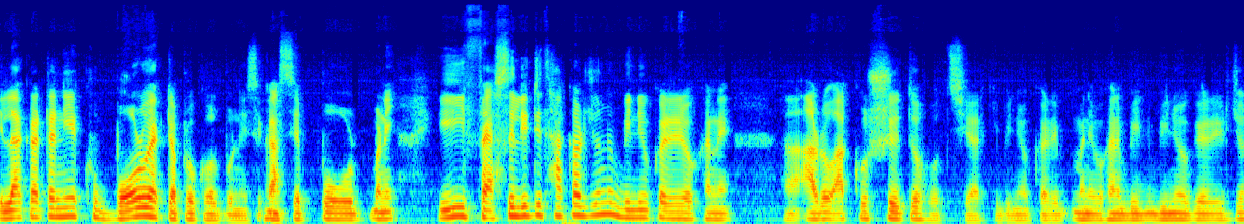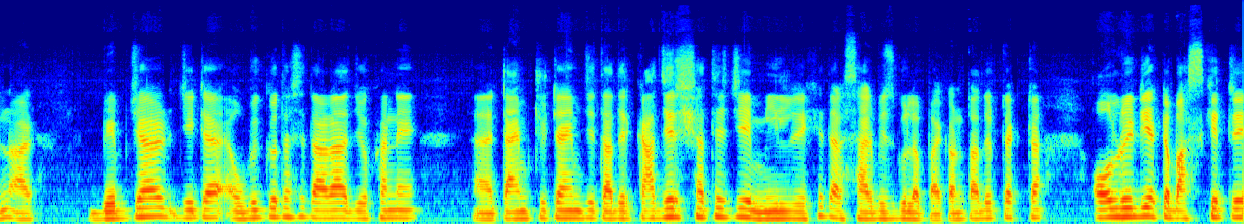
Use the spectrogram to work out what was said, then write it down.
এলাকাটা নিয়ে খুব বড় একটা প্রকল্প নিয়েছে। কাছে পোর্ট মানে এই ফ্যাসিলিটি থাকার জন্য বিনিয়োগকারীর ওখানে আরও আকর্ষিত হচ্ছে আর কি বিনিয়োগকারী মানে ওখানে বিনি- বিনিয়োগের জন্য আর বেবজার যেটা অভিজ্ঞতা আছে তারা যে ওখানে টাইম টু টাইম যে তাদের কাজের সাথে যে মিল রেখে তারা সার্ভিসগুলো পায় কারণ তাদের তো একটা অলরেডি একটা বাস্কেটে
